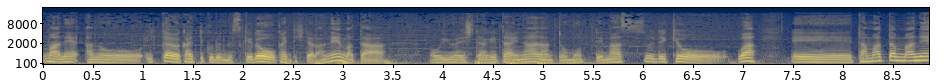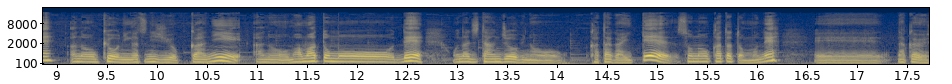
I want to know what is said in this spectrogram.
まあねあの1回は帰ってくるんですけど帰ってきたらねまたお祝いしてあげたいななんて思ってます。それで今日は、えー、たまたまねあの今日2月24日にあのママ友で同じ誕生日の方がいてその方ともね、えー、仲良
